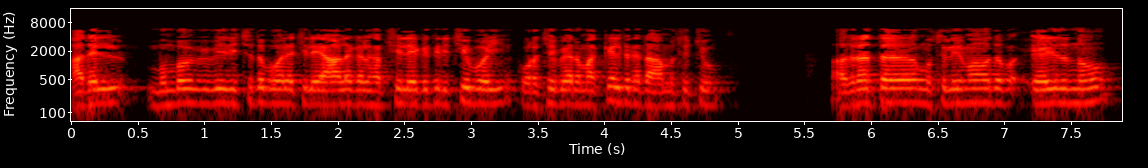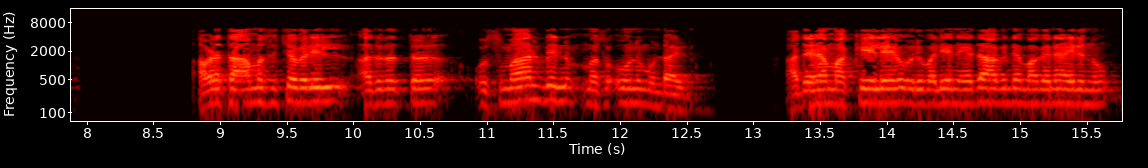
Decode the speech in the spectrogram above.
അതിൽ മുമ്പ് വിവരിച്ചതുപോലെ ചില ആളുകൾ ഹബ്ഷിയിലേക്ക് തിരിച്ചുപോയി. കുറച്ചുപേർ മക്കയിൽ തന്നെ താമസിച്ചു. അതിനകത്ത് മുസ്ലിമോദ് എഴുതുന്നു അവിടെ താമസിച്ചവരിൽ അതിനകത്ത് ഉസ്മാൻ ബിൻ മസൂനും ഉണ്ടായിരുന്നു. അദ്ദേഹം മക്കയിലെ ഒരു വലിയ നേതാവിന്റെ മകനായിരുന്നു.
